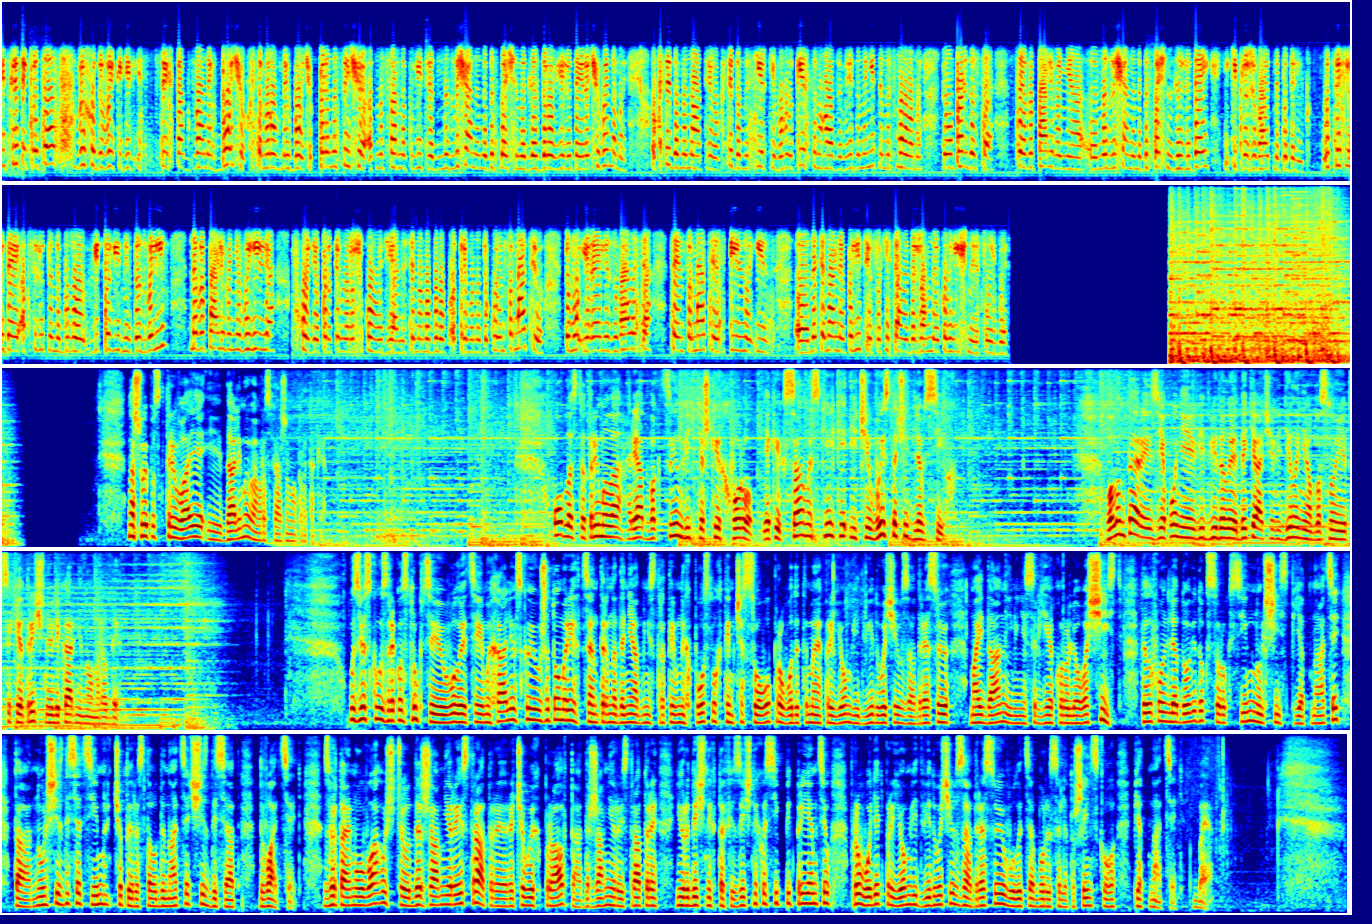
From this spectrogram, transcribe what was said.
Відкритий процес виходу викидів із цих так званих бочок, саморобних бочок, перенасичує атмосферне повітря надзвичайно небезпечними для здоров'я людей речовинами, оксидами натрію, оксидами сірки, вуглекислим газом, різноманітними смолами. Тому, перш за все, це випалювання е, надзвичайно небезпечне для людей, які проживають неподалік. У цих людей абсолютно не було відповідних дозволів на випалювання вугілля. В ході оперативно-розшукової діяльності нами було отримано таку інформацію, тому і реалізувалася ця інформація спільно із е, національною поліцією, фахівцями Державної екологічної служби. Наш випуск триває, і далі ми вам розкажемо про таке. Область отримала ряд вакцин від тяжких хвороб, яких саме скільки і чи вистачить для всіх. Волонтери з Японії відвідали дитяче відділення обласної психіатричної лікарні номер 1 У зв'язку з реконструкцією вулиці Михайлівської у Житомирі центр надання адміністративних послуг тимчасово проводитиме прийом відвідувачів за адресою Майдан імені Сергія Корольова 6. Телефон для довідок 47 06 15 та 067 411 60 20. Звертаємо увагу, що державні реєстратори речових прав та державні реєстратори юридичних та фізичних осіб підприємців проводять прийом відвідувачів за адресою вулиця Бориса Лятошинського, 15Б.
